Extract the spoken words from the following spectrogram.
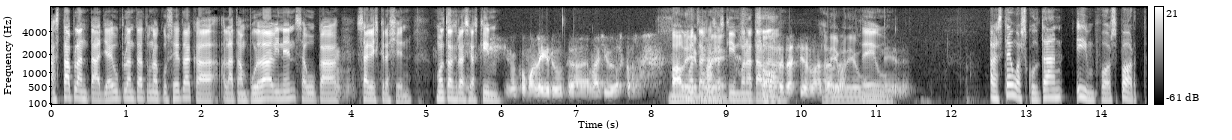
està plantat, ja heu plantat una coseta que a la temporada vinent segur que segueix creixent. Moltes gràcies, Quim. Jo com alegro que vagi bé les coses. Vale, Moltes molt gràcies, bé. Quim. Bona tarda. Moltes gràcies, bona tarda. Adéu, adéu. Adéu. adéu, adéu. Esteu escoltant Infosport.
